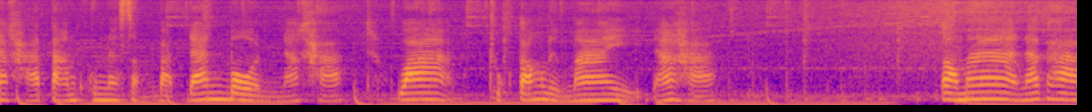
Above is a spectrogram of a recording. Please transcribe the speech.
นะคะ ตามคุณสมบัติด้านบนนะคะ ว่าถูกต้องหรือไม่นะคะ ต่อมานะคะ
